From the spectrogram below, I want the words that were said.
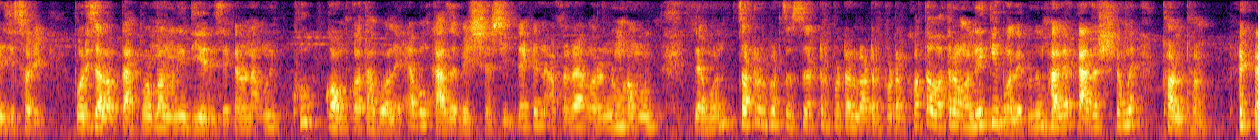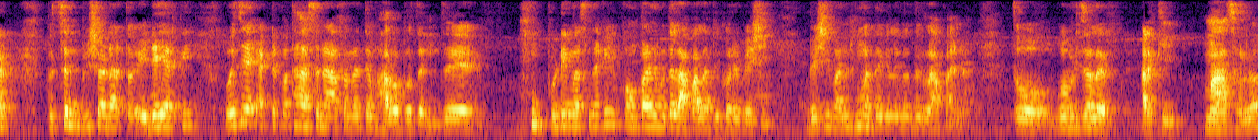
এই যে সরি পরিচালক তার প্রমাণ উনি দিয়ে দিছে, কেননা উনি খুব কম কথা বলে এবং কাজে বিশ্বাসী। দেখেন আপনারা অরণ্য মামুন যেমন চটর পটর চটর পটর লটর পটর কথাবার্তা অনেকেই বলে, কিন্তু মাগের কাজের সময় ঠন ঠন। বুঝছেন বিষয়টা? তো এটাই আর কি। ওই যে একটা কথা আছে না, আপনারা তো ভালো বোঝেন যে পুঁটি মাছ নাকি কোম্পানির মধ্যে লাফালাফি করে বেশি বেশি পানির মধ্যে গেলে কিন্তু লাফায় না। তো গভীর জলের আর কি মাছ হলো,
